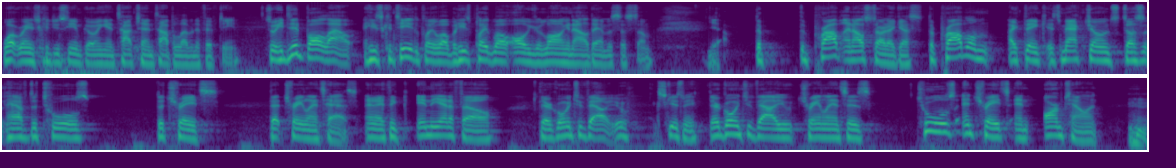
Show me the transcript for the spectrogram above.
what range could you see him going in? Top 10, top 11 to 15? So he did ball out. He's continued to play well, but he's played well all year long in Alabama's system. Yeah. The the problem, and I'll start, I guess. The problem, I think, is Mac Jones doesn't have the tools, the traits that Trey Lance has. And I think in the NFL, they're going to value, excuse me, they're going to value Trey Lance's tools and traits and arm talent mm-hmm.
